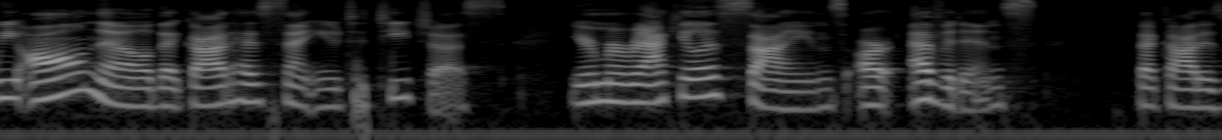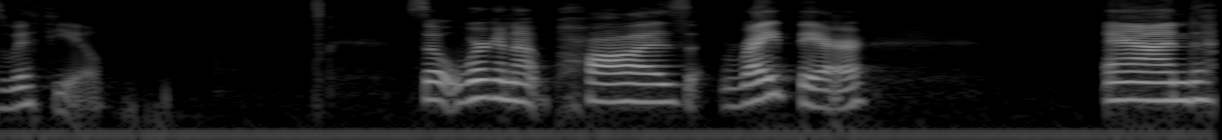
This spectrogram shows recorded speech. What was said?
we all know that God has sent you to teach us. Your miraculous signs are evidence that God is with you. So we're going to pause right there and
